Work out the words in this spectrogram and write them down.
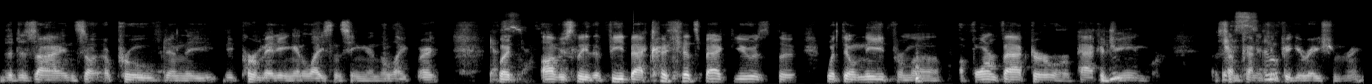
the designs approved and the, the permitting and licensing and the like, right? Yes. But obviously the feedback gets back to you as to what they'll need from a, a form factor or packaging mm-hmm. or some yes. kind of configuration, right?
